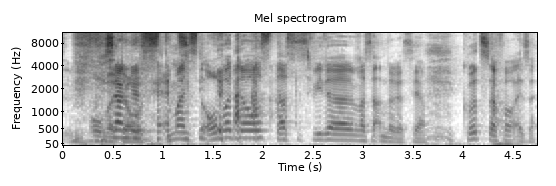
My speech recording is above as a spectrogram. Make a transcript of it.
Wie sagen wir Overdose. Du meinst Overdose? Das ist wieder was anderes, ja. Kurz davor ist er.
